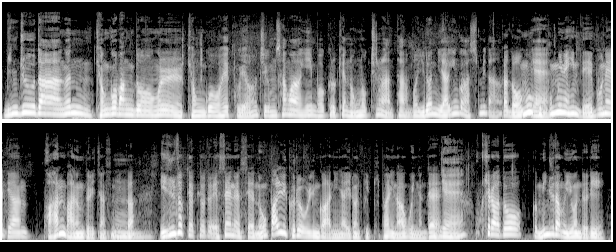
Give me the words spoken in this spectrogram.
민주당은 경고방동을 경고했고요. 지금 상황이 뭐 그렇게 녹록치는 않다. 뭐 이런 이야기인 것 같습니다. 그러니까 너무 예. 그 국민의힘 내분에 대한 과한 반응들 있지 않습니까? 음. 이준석 대표도 SNS에 너무 빨리 글을 올린 거 아니냐 이런 비, 비판이 나오고 있는데 예. 혹시라도 그 민주당 의원들이 음.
